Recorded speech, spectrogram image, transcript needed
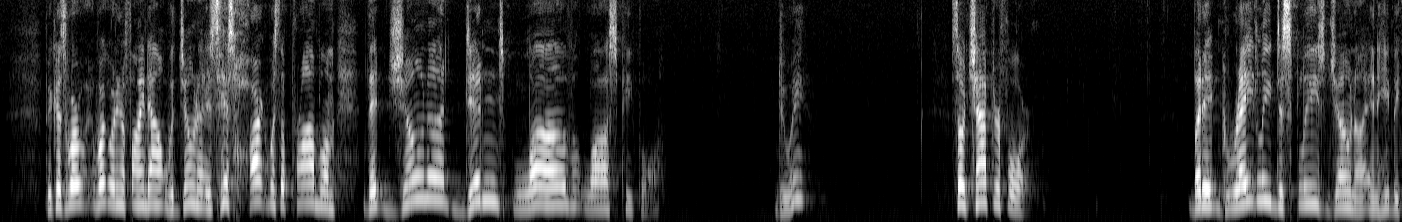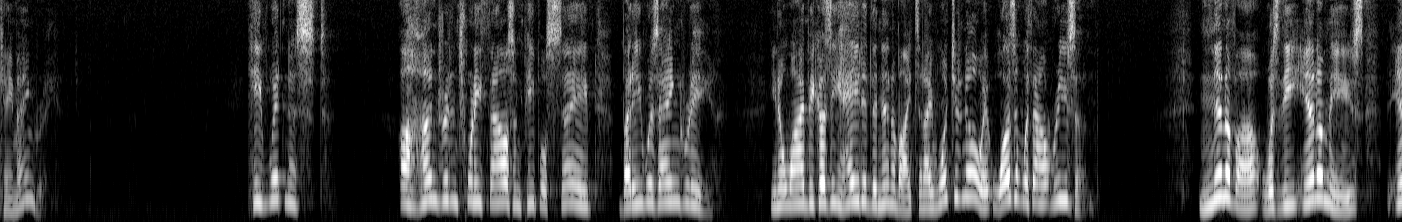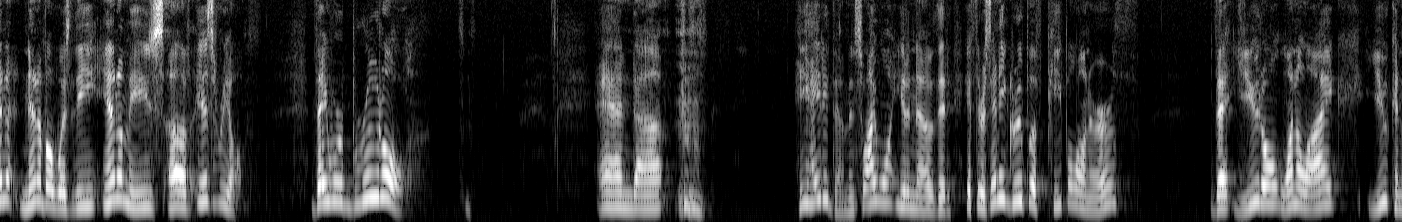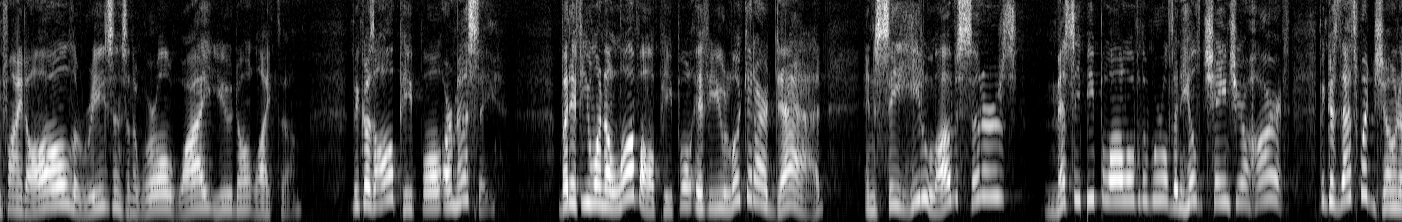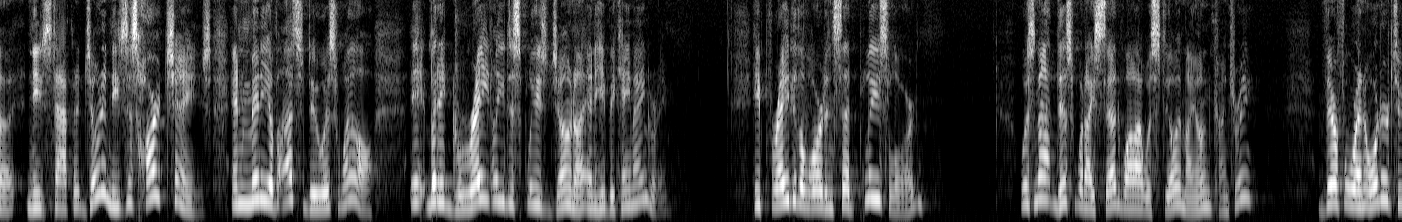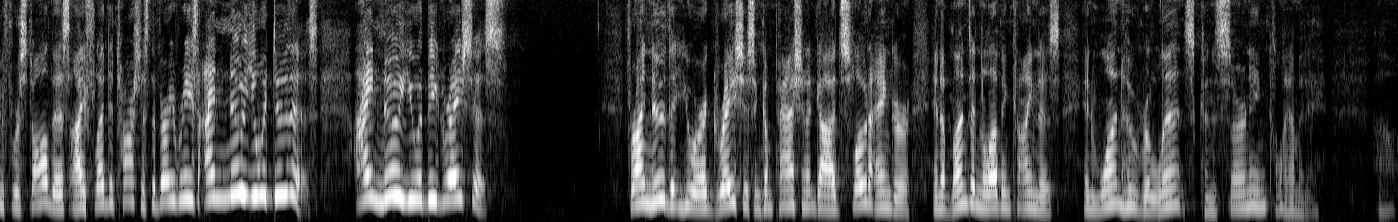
Because what we're going to find out with Jonah is his heart was the problem, that Jonah didn't love lost people. Do we? So, chapter 4. But it greatly displeased Jonah, and he became angry. He witnessed 120,000 people saved, but he was angry. You know why? Because he hated the Ninevites. And I want you to know it wasn't without reason. Nineveh was the enemies, Nineveh was the enemies of Israel. They were brutal. And uh, he hated them. And so I want you to know that if there's any group of people on earth that you don't want to like, you can find all the reasons in the world why you don't like them. Because all people are messy. But if you want to love all people, if you look at our dad and see he loves sinners, messy people all over the world, then he'll change your heart. Because that's what Jonah needs to happen. Jonah needs this heart change, and many of us do as well. It, but it greatly displeased Jonah, and he became angry. He prayed to the Lord and said, Please, Lord, was not this what I said while I was still in my own country? Therefore, in order to forestall this, I fled to Tarshish. The very reason I knew you would do this. I knew you would be gracious. For I knew that you are a gracious and compassionate God, slow to anger and abundant in loving kindness, and one who relents concerning calamity. Oh.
